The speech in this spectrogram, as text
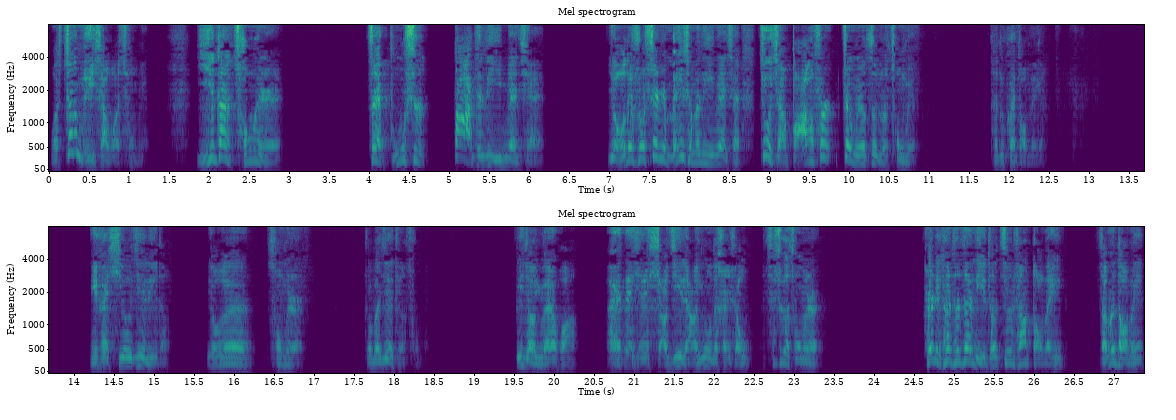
我证明一下我聪明。一旦聪明人，在不是大的利益面前，有的时候甚至没什么利益面前，就想拔个份证明自个儿聪明，他就快倒霉了。你看《西游记》里头有个聪明人，猪八戒挺聪明，比较圆滑，哎，那些小伎俩用的很熟，这是个聪明人。可是你看他在里头经常倒霉。怎么倒霉？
